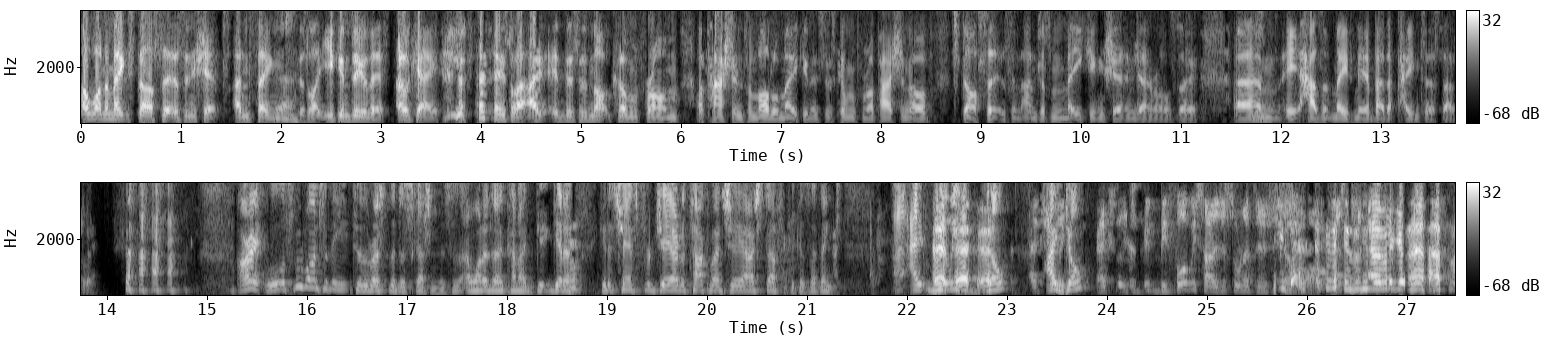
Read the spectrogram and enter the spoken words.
I want to make Star Citizen ships and things. Yeah. It's like you can do this. Okay. it's like I, it, this has not come from a passion for model making. It's just coming from a passion of Star Citizen and just making shit in general. So um, it hasn't made me a better painter, sadly. all right, well let's move on to the to the rest of the discussion. This is I wanted to kind of get, get a get a chance for Jr. to talk about Jr. stuff because I think I, I really don't. I don't. Actually, just be, before we start, I just wanted to this show just is a, never gonna happen.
